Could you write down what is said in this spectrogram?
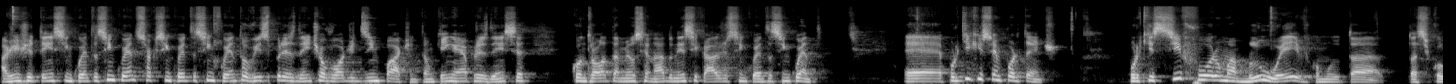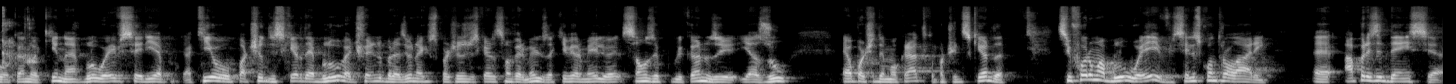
a gente tem 50-50, só que 50-50 o vice-presidente é o voto de desempate. Então, quem ganhar a presidência controla também o Senado, nesse caso de 50-50. É, por que, que isso é importante? Porque se for uma blue wave, como está tá se colocando aqui, né? Blue wave seria. Aqui o partido de esquerda é blue, é diferente do Brasil, né? Que os partidos de esquerda são vermelhos. Aqui vermelho é, são os republicanos e, e azul é o Partido Democrático, é o partido de esquerda. Se for uma blue wave, se eles controlarem é, a presidência,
